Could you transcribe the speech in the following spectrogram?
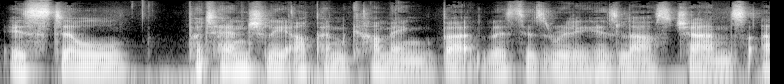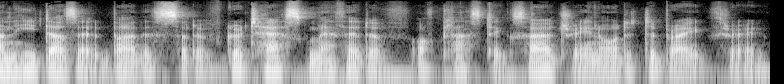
is still potentially up and coming, but this is really his last chance, and he does it by this sort of grotesque method of, of plastic surgery in order to break through.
